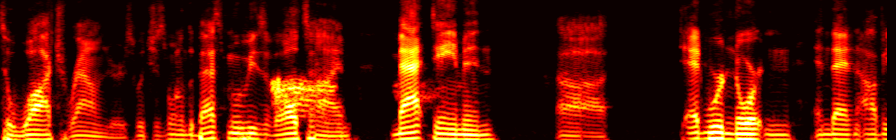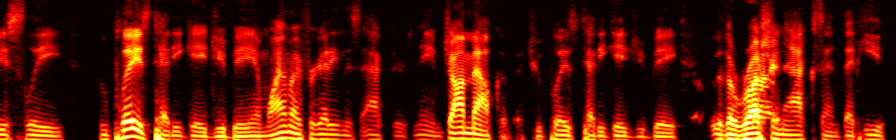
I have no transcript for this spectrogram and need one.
to watch Rounders, which is one of the best movies of all ah. time. Matt Damon, uh, Edward Norton, and then obviously who plays Teddy KGB, and why am I forgetting this actor's name? John Malkovich, who plays Teddy KGB with a Russian right. accent that he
